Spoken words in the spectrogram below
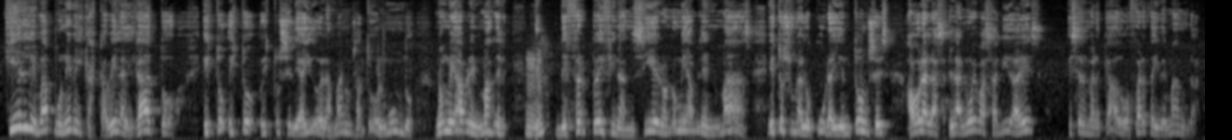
¿Quién le va a poner el cascabel al gato? Esto, esto, esto se le ha ido de las manos a todo el mundo. No me hablen más de, de, fair play financiero, no me hablen más. Esto es una locura. Y entonces, ahora la nueva salida es, es el mercado, oferta y demanda.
